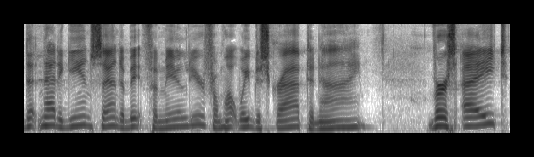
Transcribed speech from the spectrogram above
Doesn't that again sound a bit familiar from what we've described tonight? Verse 8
